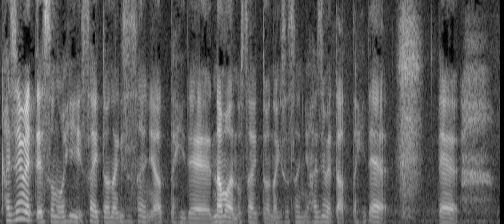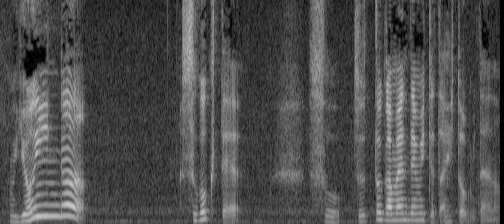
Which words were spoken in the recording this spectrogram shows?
初めてその日斎藤渚さんに会った日で生の斎藤渚さんに初めて会った日ででもう余韻がすごくてそうずっと画面で見てた人みたいな。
